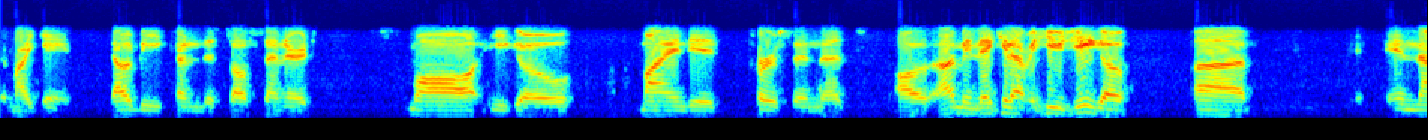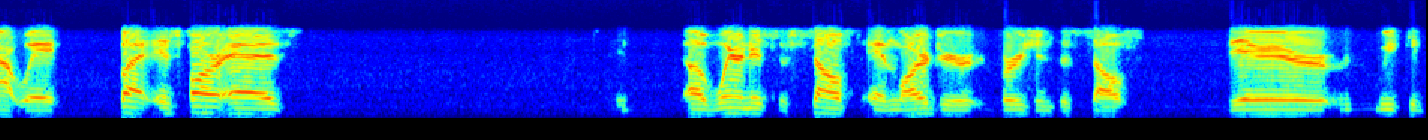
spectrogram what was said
and my gain? That would be kind of the self-centered, small, ego-minded person. That's all. I mean, they could have a huge ego uh, in that way, but as far as awareness of self and larger versions of self, there we could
